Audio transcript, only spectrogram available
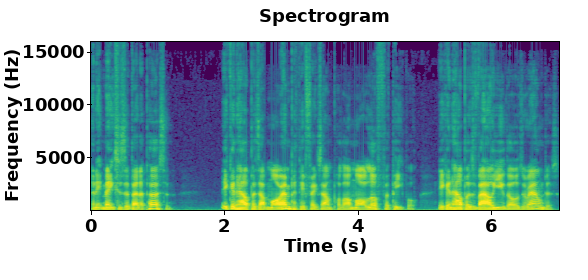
and it makes us a better person. It can help us have more empathy, for example, or more love for people. It can help us value those around us.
